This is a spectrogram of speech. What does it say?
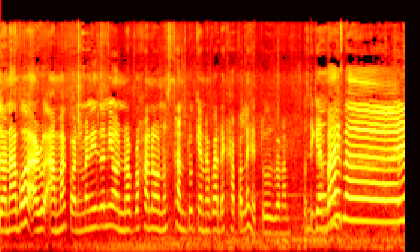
জনাব। আৰু আমাৰ কণমানিজনী অন্নপ্ৰসন্ন অনুষ্ঠানটো কেনেকুৱা দেখা পালে সেইটোও জনাব। গতিকে বাই বাই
